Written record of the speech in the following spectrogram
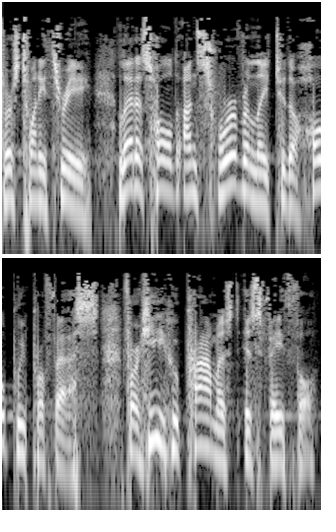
Verse 23, let us hold unswervingly to the hope we profess, for he who promised is faithful.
